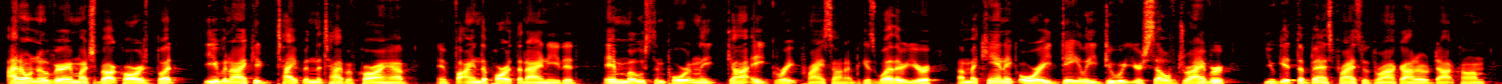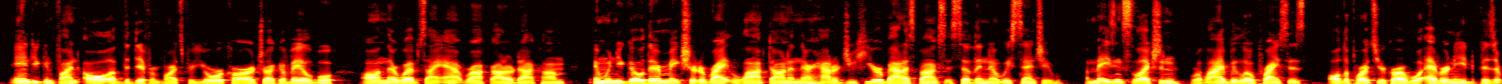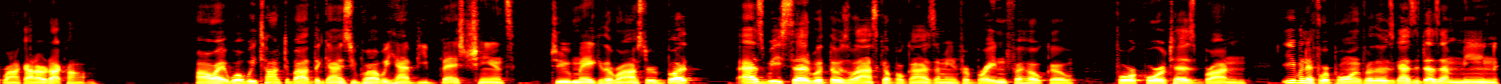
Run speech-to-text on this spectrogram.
I don't know very much about cars, but even I could type in the type of car I have and find the part that I needed. And most importantly, got a great price on it because whether you're a mechanic or a daily do it yourself driver, you get the best price with rockauto.com. And you can find all of the different parts for your car or truck available on their website at rockauto.com. And when you go there, make sure to write locked on in there. How did you hear about us box so they know we sent you? Amazing selection, reliably low prices, all the parts your car will ever need. Visit rockauto.com. All right, well, we talked about the guys who probably had the best chance to make the roster, but as we said with those last couple guys, I mean, for Breiden Fehoko, for Cortez Broughton, even if we're pulling for those guys, it doesn't mean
